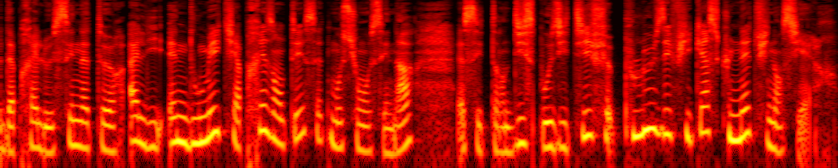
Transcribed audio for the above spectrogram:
D'après le sénateur Ali Ndoumé qui a présenté cette motion au Sénat, c'est un dispositif plus efficace qu'une aide financière.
